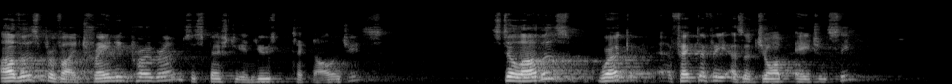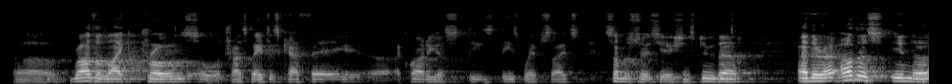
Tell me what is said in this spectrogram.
Others provide training programs, especially in new technologies. Still others work effectively as a job agency, uh, rather like ProZ or Translators Cafe, uh, Aquarius, these, these websites. Some associations do that. And there are others in uh,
